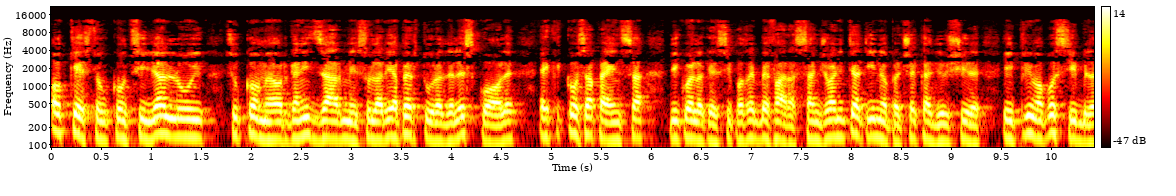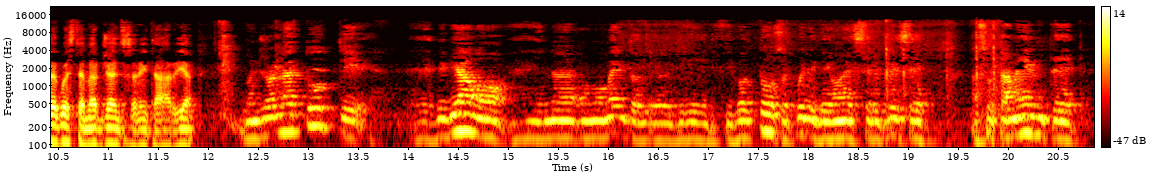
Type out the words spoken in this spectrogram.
ho chiesto un consiglio a lui su come organizzarmi sulla riapertura delle scuole e che cosa pensa di quello che si potrebbe fare a San Giovanni Teatino per cercare di uscire il prima possibile da questa emergenza sanitaria. Buongiorno a tutti, eh, viviamo in un momento di difficoltoso e quindi devono essere prese assolutamente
